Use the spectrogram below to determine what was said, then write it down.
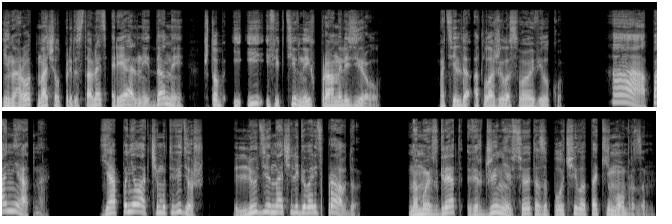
И народ начал предоставлять реальные данные, чтобы ИИ эффективно их проанализировал. Матильда отложила свою вилку. «А, понятно. Я поняла, к чему ты ведешь. Люди начали говорить правду». На мой взгляд, Вирджиния все это заполучила таким образом.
